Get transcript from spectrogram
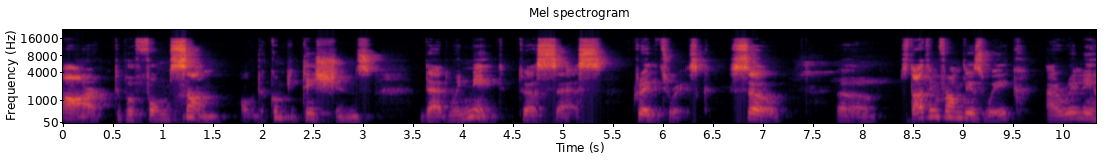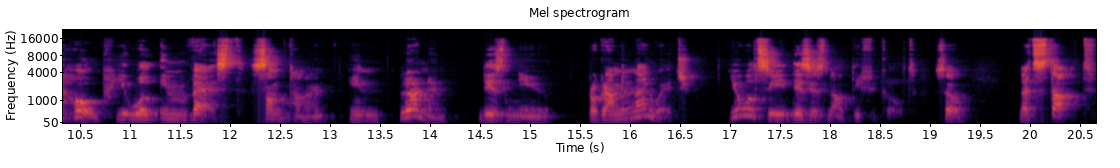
R to perform some of the computations that we need to assess credit risk. So, uh, starting from this week, I really hope you will invest some time in learning this new programming language. You will see this is not difficult. So, let's start.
